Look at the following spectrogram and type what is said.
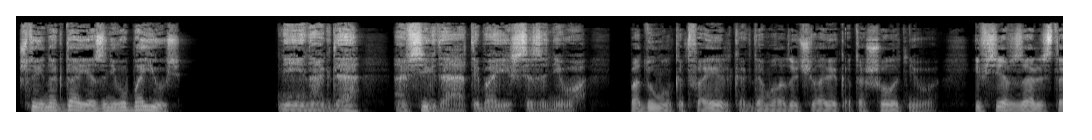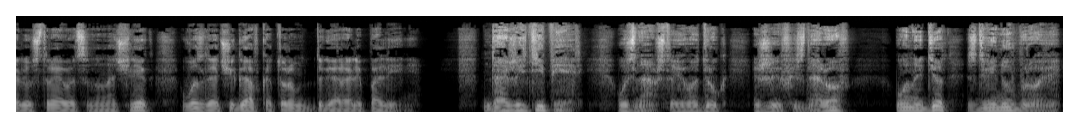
что иногда я за него боюсь». «Не иногда, а всегда ты боишься за него», — подумал Катфаэль, когда молодой человек отошел от него — и все в зале стали устраиваться на ночлег возле очага, в котором догорали поленья. Даже теперь, узнав, что его друг жив и здоров, он идет, сдвинув брови,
